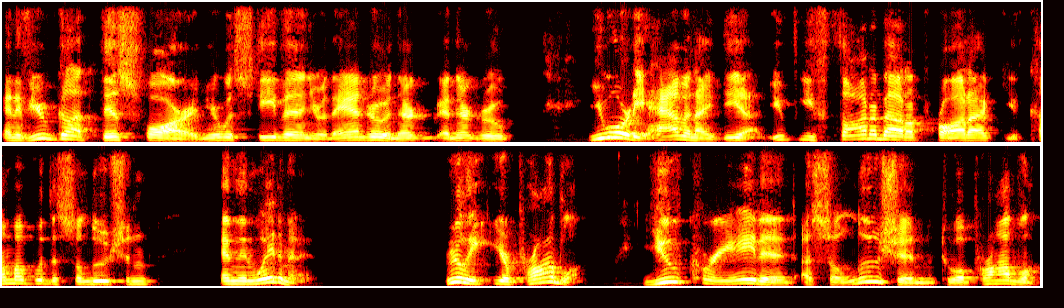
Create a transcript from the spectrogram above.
And if you've got this far and you're with Stephen, you're with Andrew and their and their group, you already have an idea. You've you've thought about a product, you've come up with a solution, and then wait a minute. Really, your problem. You've created a solution to a problem.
